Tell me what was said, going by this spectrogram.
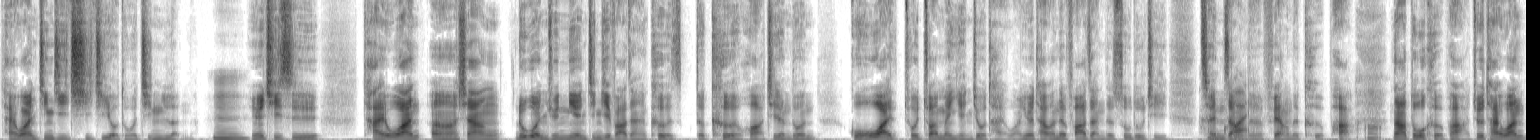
台湾经济奇迹有多惊人。嗯，因为其实台湾呃，像如果你去念经济发展的课的课的话，其实很多人。国外会专门研究台湾，因为台湾的发展的速度其实成长的非常的可怕。嗯，那多可怕？就是台湾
